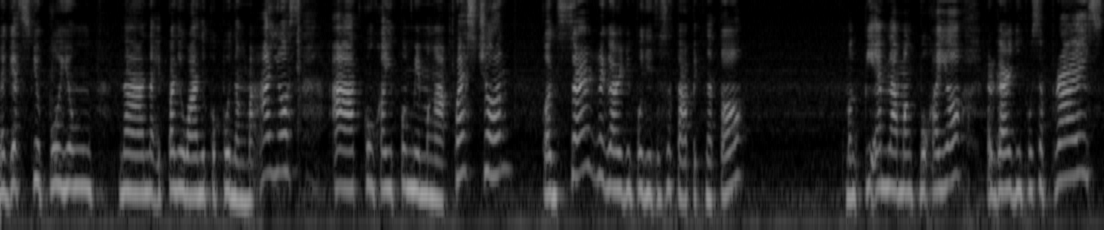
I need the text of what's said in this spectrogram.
nagets nyo po yung na naipaliwanag ko po ng maayos. At kung kayo po may mga question, concern regarding po dito sa topic na to, mag-PM lamang po kayo regarding po sa price,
